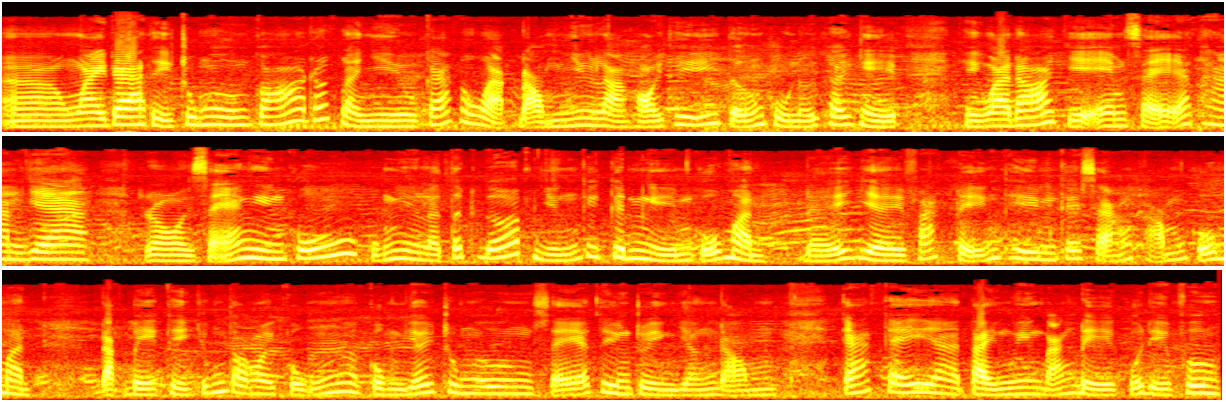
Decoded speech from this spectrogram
À, ngoài ra thì Trung ương có rất là nhiều các cái hoạt động như là hội thi ý tưởng phụ nữ khởi nghiệp thì qua đó chị em sẽ tham gia rồi sẽ nghiên cứu cũng như là tích góp những cái kinh nghiệm của mình để về phát triển thêm cái sản phẩm của mình. Đặc biệt thì chúng tôi cũng cùng với Trung ương sẽ tuyên truyền vận động các cái à, tài nguyên bản địa của địa phương.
